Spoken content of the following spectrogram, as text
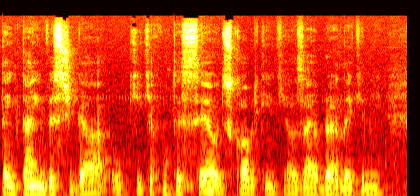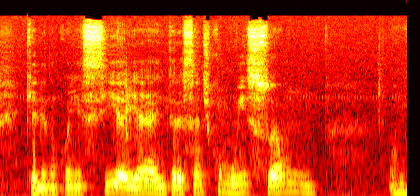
tentar investigar o que, que aconteceu, descobre quem que é o Isaiah Bradley que ele, que ele não conhecia e é interessante como isso é um, um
